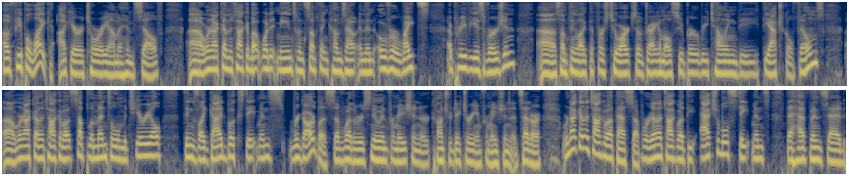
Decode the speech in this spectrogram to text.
of people like Akira Toriyama himself. Uh, we're not going to talk about what it means when something comes out and then overwrites a previous version, uh, something like the first two arcs of Dragon Ball Super retelling the theatrical films. Uh, we're not going to talk about supplemental material, things like guidebook statements, regardless of whether it's new information or contradictory information, etc. We're not going to talk about that stuff. We're going to talk about the actual statements that have been said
